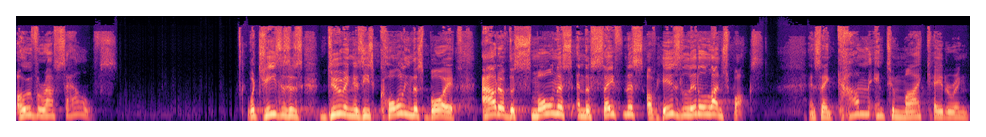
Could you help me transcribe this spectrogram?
over ourselves. What Jesus is doing is he's calling this boy out of the smallness and the safeness of his little lunchbox and saying, Come into my catering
